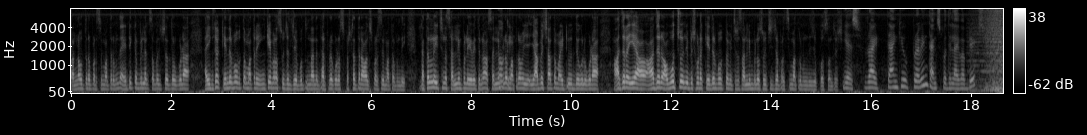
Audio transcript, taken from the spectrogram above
రన్ అవుతున్న పరిస్థితి మాత్రం ఉంది. ఐటీ కంపెనీలకు సంబంధించినంత కూడా ఇంకా కేంద్ర ప్రభుత్వం మాత్రం ఇంకేమైనా సూచనలు చేయబోతుందని దానిపై కూడా స్పష్టత రావాల్సిన పరిస్థితి మాత్రం ఉంది. గతంలో ఇచ్చిన సల్లింపులు ఏవైతే ఉన్నాయో ఆ సల్లింపులో. మాత్రం యాభై శాతం ఐటీ ఉద్యోగులు కూడా హాజరయ్యే హాజరు అవ్వచ్చు అని చెప్పేసి కూడా కేంద్ర ప్రభుత్వం ఇచ్చిన సల్లింపులో సూచించిన పరిస్థితి మాత్రం Yes, right. Thank you, Praveen. Thanks for the live updates.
